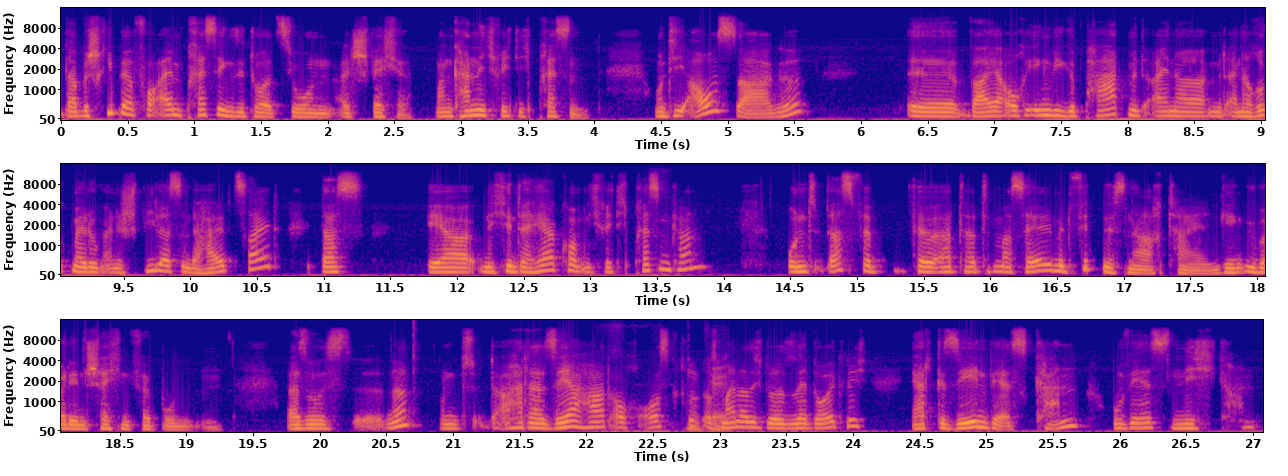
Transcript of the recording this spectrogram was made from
da beschrieb er vor allem Pressing-Situationen als Schwäche. Man kann nicht richtig pressen. Und die Aussage äh, war ja auch irgendwie gepaart mit einer, mit einer Rückmeldung eines Spielers in der Halbzeit, dass er nicht hinterherkommt, nicht richtig pressen kann. Und das hat, hat Marcel mit Fitnessnachteilen gegenüber den Tschechen verbunden. Also ist, äh, ne? Und da hat er sehr hart auch ausgedrückt, aus Okay. meiner Sicht, oder sehr deutlich. Er hat gesehen, wer es kann und wer es nicht kann.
